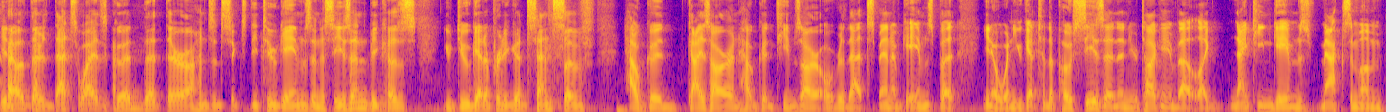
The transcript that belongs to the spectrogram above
you know there, that's why it's good that there are 162 games in a season because you do get a pretty good sense of how good guys are and how good teams are over that span of games. But you know when you get to the postseason and you're talking about like 19 games maximum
